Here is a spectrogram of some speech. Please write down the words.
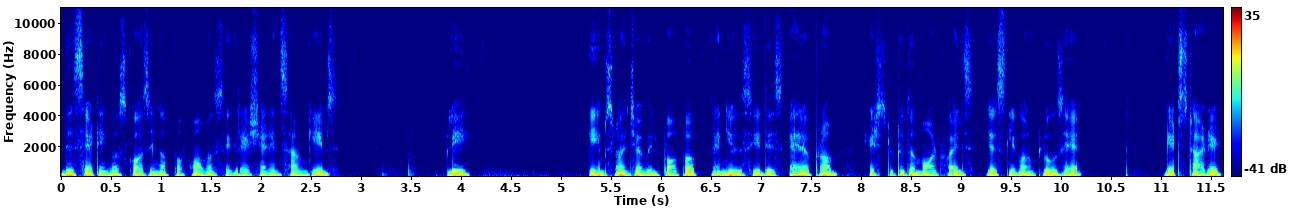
This setting was causing a performance regression in some games. Play. Games launcher will pop up and you'll see this error prompt. It's due to the mod files. Just click on close here. Get started.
